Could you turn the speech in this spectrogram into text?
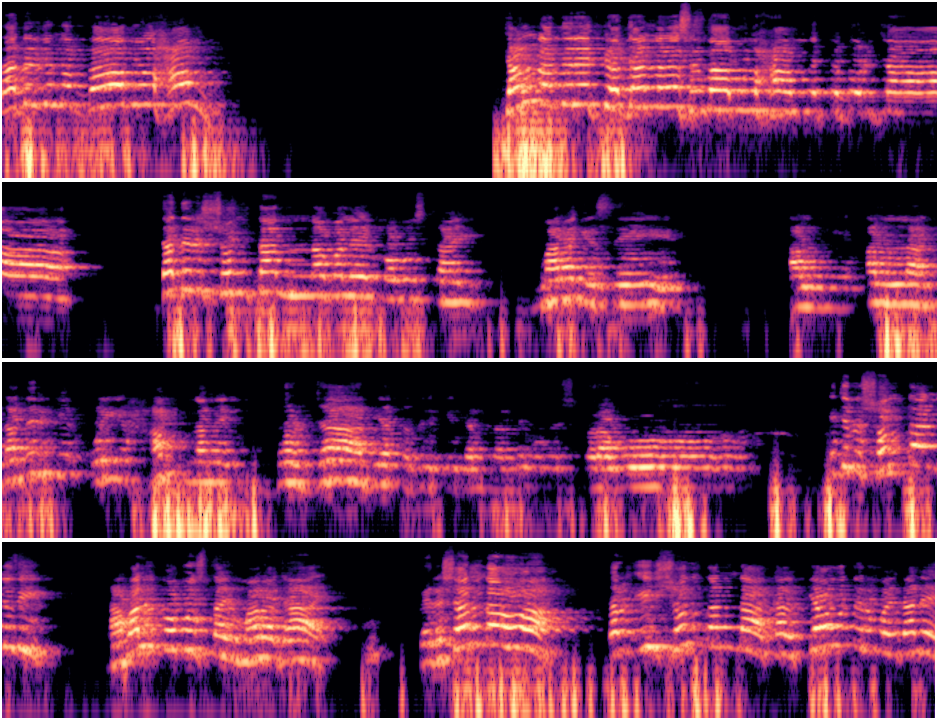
তাদের জন্য বাবুল হাম জান্নাতের একটা জান্নাত আছে, বাবুল হাম, একটা দরজা। তাদের সন্তান নাবালেক অবস্থায় মারা গেছে, আল্লাহ তাদেরকে ওই হাম নামে দরজা দিয়া তাদেরকে জান্নাতে প্রবেশ করাবো। এই জন্য সন্তান যদি নাবালিক অবস্থায় মারা যায়, পেরেশান না হওয়া, কারণ এই সন্তানটা কাল কেমতের ময়দানে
